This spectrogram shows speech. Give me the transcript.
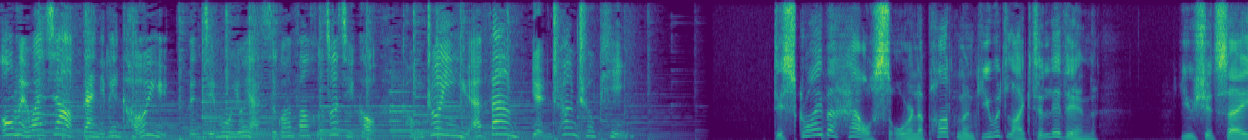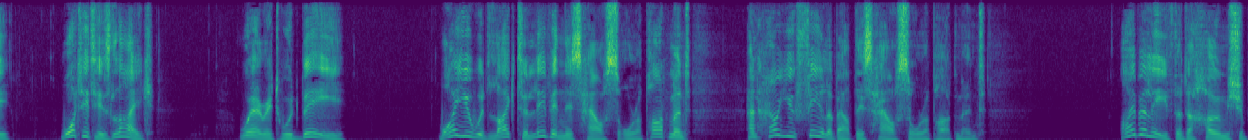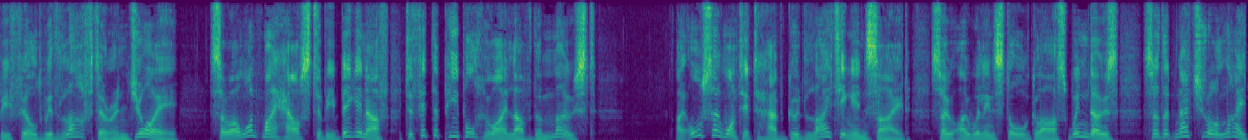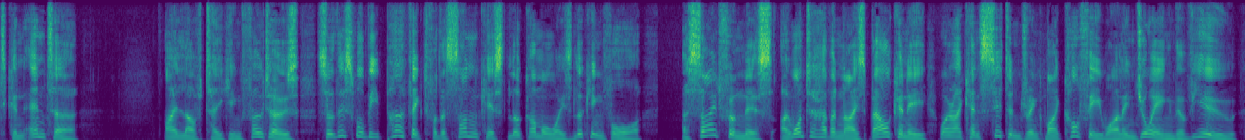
欧美外教带你练口语。本节目由雅思官方合作机构同桌英语 FM 原创出品。Describe a house or an apartment you would like to live in. You should say what it is like, where it would be, why you would like to live in this house or apartment, and how you feel about this house or apartment. I believe that a home should be filled with laughter and joy, so I want my house to be big enough to fit the people who I love the most. I also want it to have good lighting inside, so I will install glass windows so that natural light can enter. I love taking photos, so this will be perfect for the sun kissed look I'm always looking for. Aside from this, I want to have a nice balcony where I can sit and drink my coffee while enjoying the view.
